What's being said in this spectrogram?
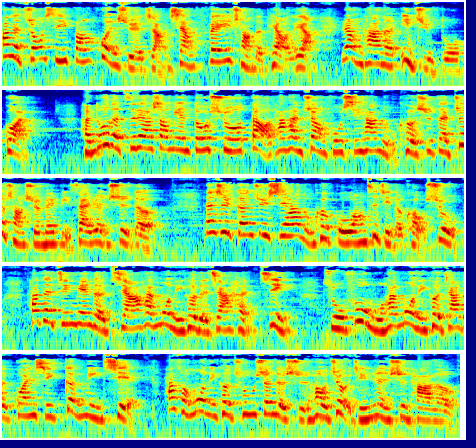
她的中西方混血长相非常的漂亮，让她呢一举夺冠。很多的资料上面都说到，她和丈夫西哈努克是在这场选美比赛认识的。但是根据西哈努克国王自己的口述，他在金边的家和莫尼克的家很近，祖父母和莫尼克家的关系更密切。他从莫尼克出生的时候就已经认识她了。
